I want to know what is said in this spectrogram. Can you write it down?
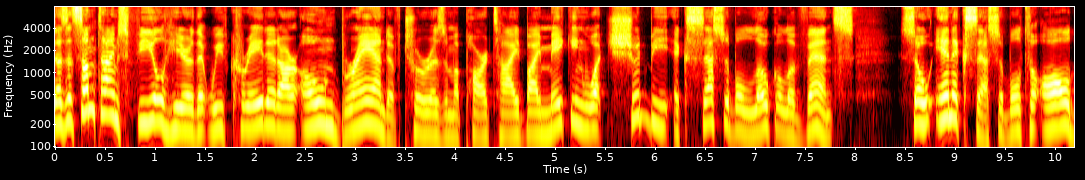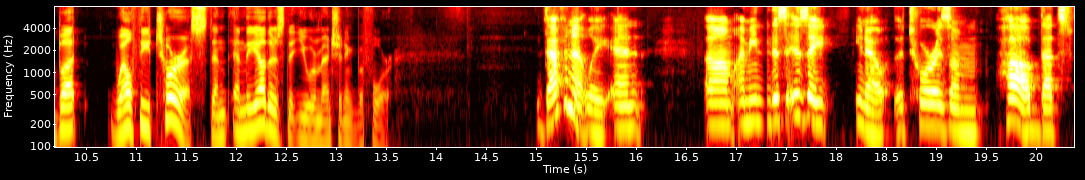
does it sometimes feel here that we've created our own brand of tourism apartheid by making what should be accessible local events so inaccessible to all but wealthy tourists and, and the others that you were mentioning before? Definitely. And um, I mean, this is a, you know, a tourism hub. That's,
